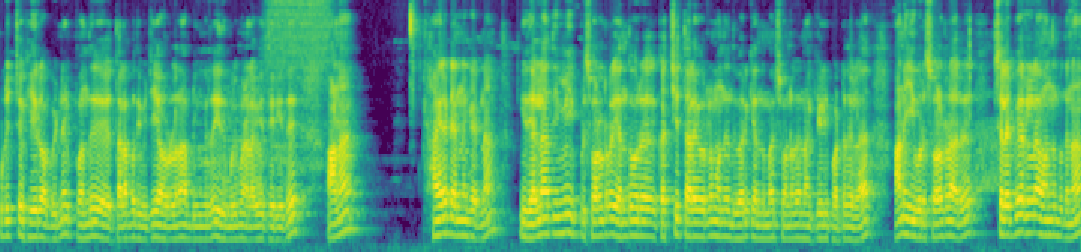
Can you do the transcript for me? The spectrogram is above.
பிடிச்ச ஹீரோ அப்படின்னா இப்போ வந்து தளபதி விஜய் அவர்கள் தான் அப்படிங்கிறது இது மூலிமா நல்லாவே தெரியுது. ஆனால் ஹைலைட் என்ன கேட்டால் இது எல்லாத்தையுமே இப்படி சொல்கிற எந்த ஒரு கட்சி தலைவர்களும் வந்து இது வரைக்கும் அந்த மாதிரி சொன்னதை நான் கேள்விப்பட்டதில்லை. ஆனால் இவர் சொல்கிறாரு சில பேர்லாம் வந்து பார்த்தீங்கன்னா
